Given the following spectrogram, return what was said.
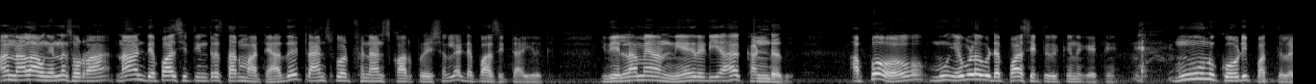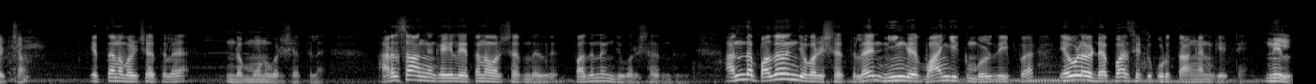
அதனால் அவங்க என்ன சொல்கிறான் நான் டெபாசிட் இன்ட்ரெஸ்ட் தர மாட்டேன். அது டிரான்ஸ்போர்ட் ஃபினான்ஸ் கார்ப்பரேஷனில் டெபாசிட் இருக்குது இது எல்லாமே நான் நேரடியாக கண்டது. அப்போது மூ எவ்வளவு டெபாசிட் இருக்குதுன்னு கேட்டேன். மூணு கோடி பத்து லட்சம். எத்தனை வருஷத்தில்? இந்த மூணு வருஷத்தில். அரசாங்கம் கையில் எத்தனை வருஷம் இருந்தது? பதினஞ்சு வருஷம் இருந்தது. அந்த பதினஞ்சு வருஷத்தில் நீங்கள் வாங்கிக்கும் பொழுது இப்போ எவ்வளோ டெபாசிட் கொடுத்தாங்கன்னு கேட்டேன். நில்.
